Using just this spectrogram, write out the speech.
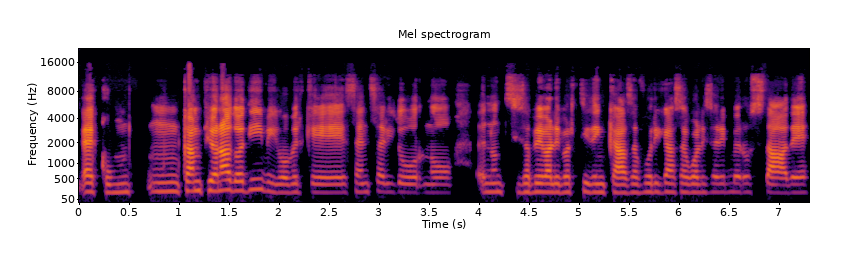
ecco un un campionato atipico perché senza ritorno, ehm, non si sapeva le partite in casa, fuori casa quali sarebbero state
